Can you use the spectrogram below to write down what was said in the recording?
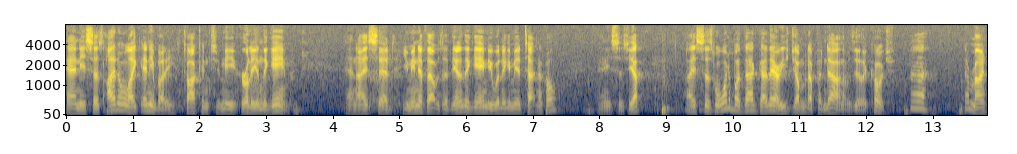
And he says, I don't like anybody talking to me early in the game. And I said, You mean if that was at the end of the game, you wouldn't give me a technical? And he says, Yep. I says, Well, what about that guy there? He's jumping up and down. That was the other coach. Eh, never mind.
